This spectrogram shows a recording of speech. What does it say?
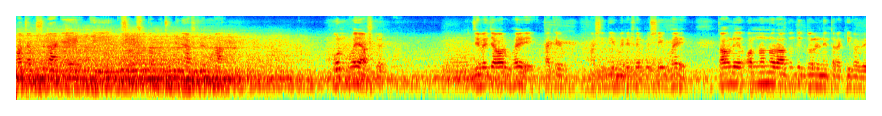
পাঁচ আগস্টের আগে এই ষোলো বছর তিনি আসলেন না। কোন ভয়ে আসলেন না? জেলে যাওয়ার ভয়ে, তাকে ফাঁসি দিয়ে মেরে ফেলবে সেই ভয়ে? তাহলে অন্যান্য রাজনৈতিক দলের নেতারা কীভাবে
